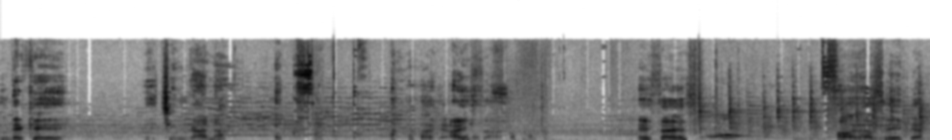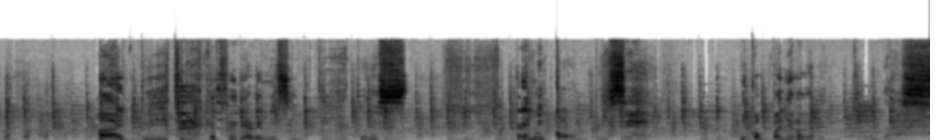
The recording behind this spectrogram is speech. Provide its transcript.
¿De qué? ¿De chingana? Exacto. Ahí está. ¿Esta es? Ahora sí. Ay, Peter, ¿qué sería de mí sin ti? Tú eres... Eres mi cómplice. Mi compañero de aventuras.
